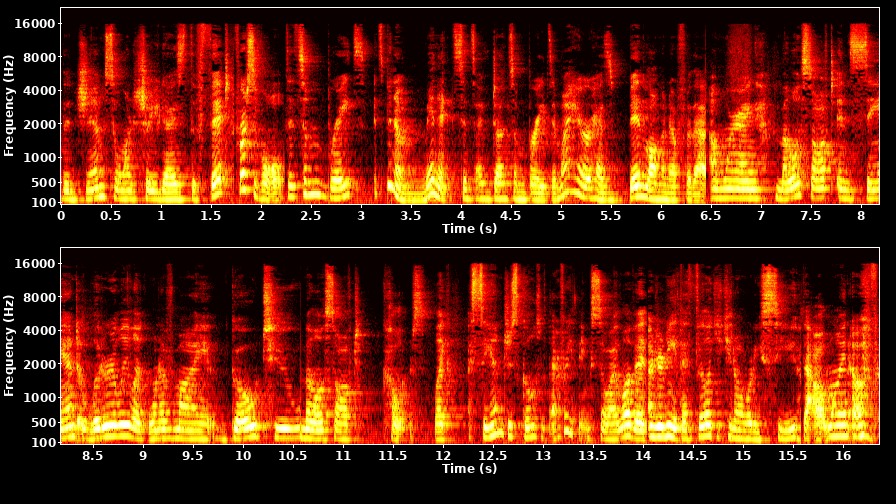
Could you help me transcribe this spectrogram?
the gym. So I wanted to show you guys the fit. First of all, did some braids. It's been a minute since I've done some braids and my hair has been long enough for that. I'm wearing Mellow Soft and Sand, literally like one of my my go-to Mellow Soft colors. Like sand just goes with everything, so I love it. Underneath, I feel like you can already see the outline of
